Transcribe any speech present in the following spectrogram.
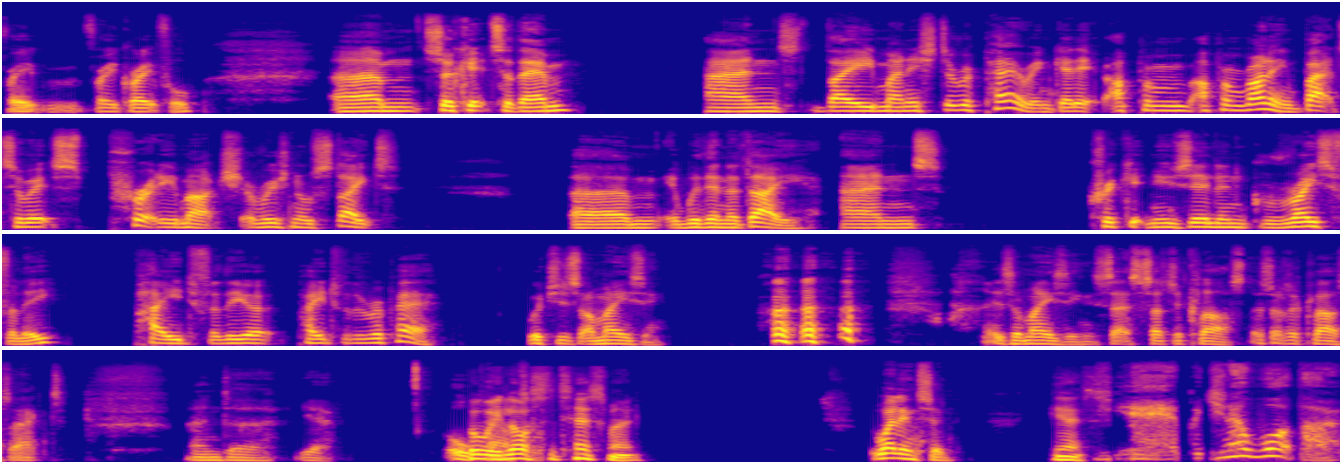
Very, very grateful. Um, took it to them and they managed to repair it and get it up and up and running back to its pretty much original state um, within a day. And Cricket New Zealand gracefully paid for the uh, paid for the repair, which is amazing. it's amazing. It's, that's such a class. That's such a class act. And uh, yeah, but we lost the test match. Wellington. Yes. Yeah, but you know what though?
